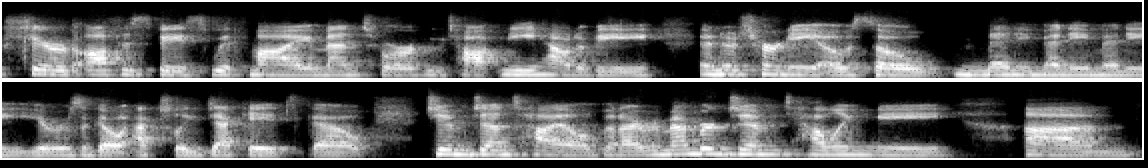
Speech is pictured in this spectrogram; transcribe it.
shared office space with my mentor who taught me how to be an attorney oh so many many many years ago actually decades ago Jim Gentile. But I remember Jim telling me um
